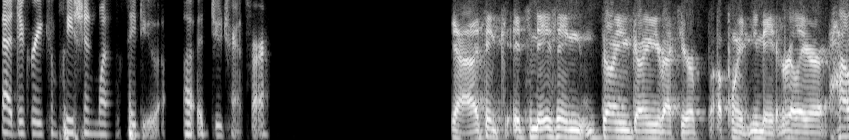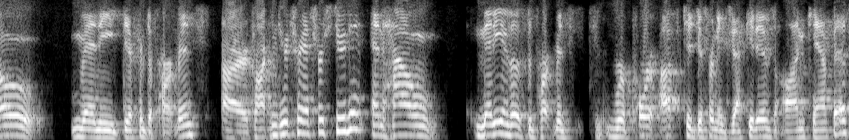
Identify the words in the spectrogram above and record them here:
that degree completion once they do uh, do transfer. Yeah i think it's amazing going going back to your point you made earlier how many different departments are talking to a transfer student and how many of those departments report up to different executives on campus.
